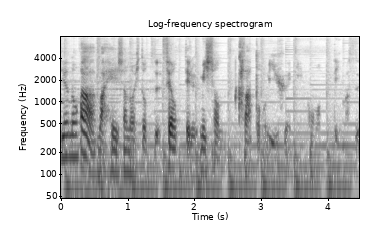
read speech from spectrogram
ていうのが、まあ、弊社の一つ背負ってるミッションかなというふうにっています。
